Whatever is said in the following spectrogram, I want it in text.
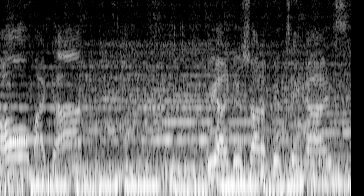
Oh my God. We got a good shot at 15, guys.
